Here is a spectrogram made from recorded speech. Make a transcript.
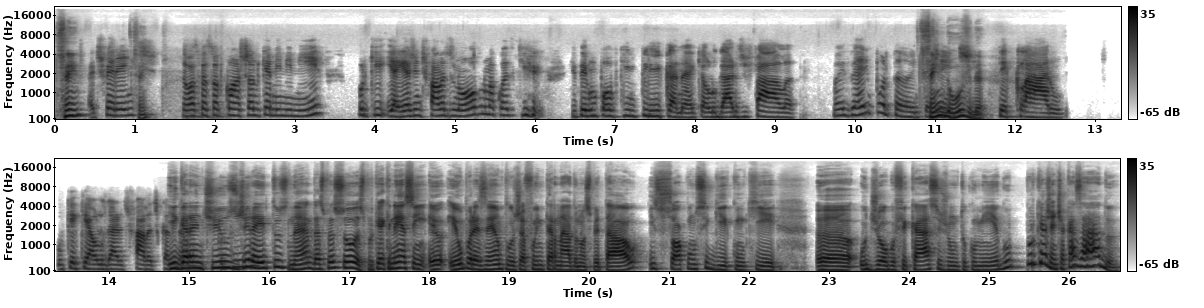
Sim. É diferente. Sim. Então as pessoas ficam achando que é mimimi, porque. E aí a gente fala de novo numa coisa que, que tem um povo que implica, né? Que é o lugar de fala. Mas é importante Sem dúvida. ter claro o que, que é o lugar de fala de casal. E garantir os direitos né, das pessoas. Porque é que nem assim, eu, eu, por exemplo, já fui internado no hospital e só consegui com que uh, o Diogo ficasse junto comigo porque a gente é casado.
